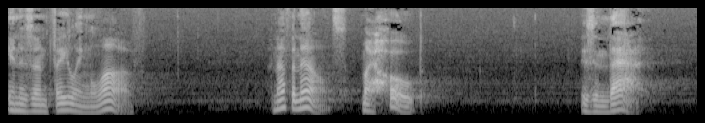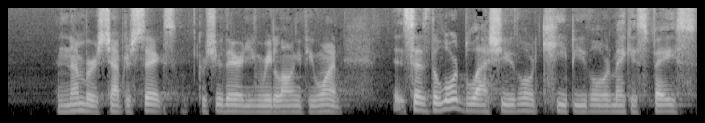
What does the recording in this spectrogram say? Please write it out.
in his unfailing love. Nothing else. My hope is in that. In Numbers chapter 6, of course, you're there and you can read along if you want. It says, The Lord bless you, the Lord keep you, the Lord make his face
